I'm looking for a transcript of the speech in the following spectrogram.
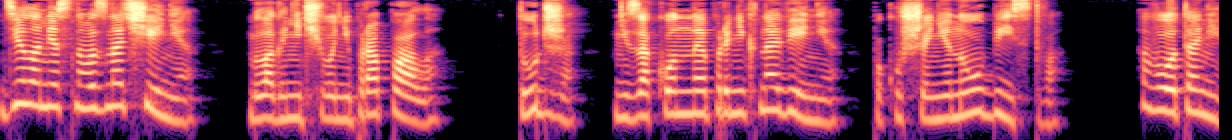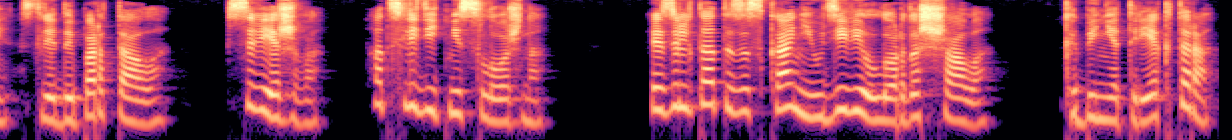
Дело местного значения. Благо ничего не пропало. Тут же незаконное проникновение, покушение на убийство. Вот они, следы портала. Свежего. Отследить несложно. Результат изысканий удивил лорда Шала. Кабинет ректора?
